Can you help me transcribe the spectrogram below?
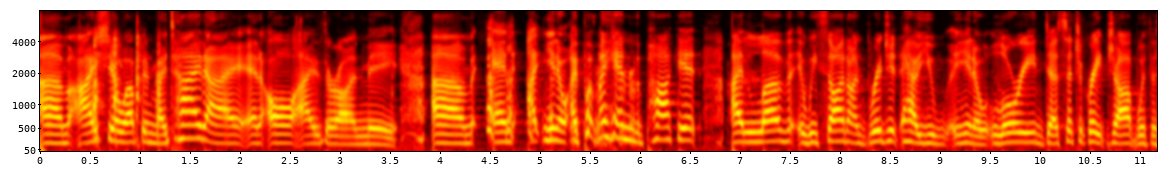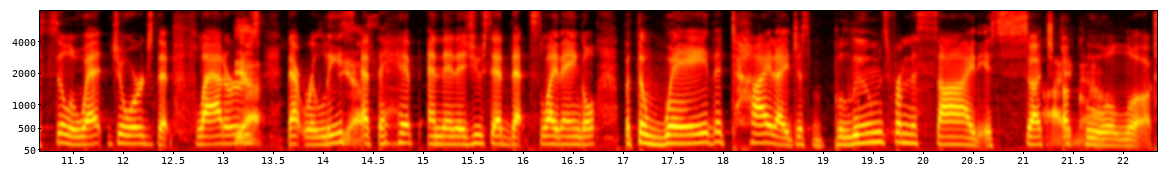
Um, I show up in my tie-dye and all eyes are on me. Um, and, I, you know, I put my hand in the pocket. I love, we saw it on Bridget, how you, you know, Lori does such a great job with a silhouette, George, that flatters, Yeah. that release Yes. at the hip, and then as you said, that slight angle. But the way the tie-dye just blooms from the side is such I a cool look.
